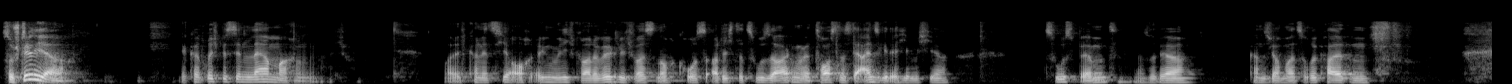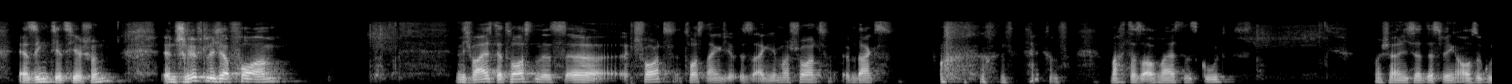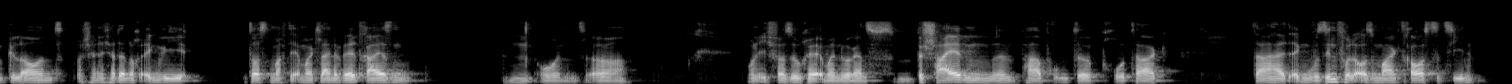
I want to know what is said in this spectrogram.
So still hier. Ihr könnt ruhig ein bisschen Lärm machen. Ich, weil ich kann jetzt hier auch irgendwie nicht gerade wirklich was noch großartig dazu sagen. Weil Thorsten ist der Einzige, der hier mich hier zuspammt. Also der kann sich auch mal zurückhalten. Er singt jetzt hier schon. In schriftlicher Form. Und ich weiß, der Thorsten ist äh, short. Thorsten eigentlich, ist eigentlich immer short im DAX. Macht das auch meistens gut. Wahrscheinlich ist er deswegen auch so gut gelaunt. Wahrscheinlich hat er noch irgendwie, Thorsten macht ja immer kleine Weltreisen und, äh, und ich versuche ja immer nur ganz bescheiden ein paar Punkte pro Tag da halt irgendwo sinnvoll aus dem Markt rauszuziehen.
